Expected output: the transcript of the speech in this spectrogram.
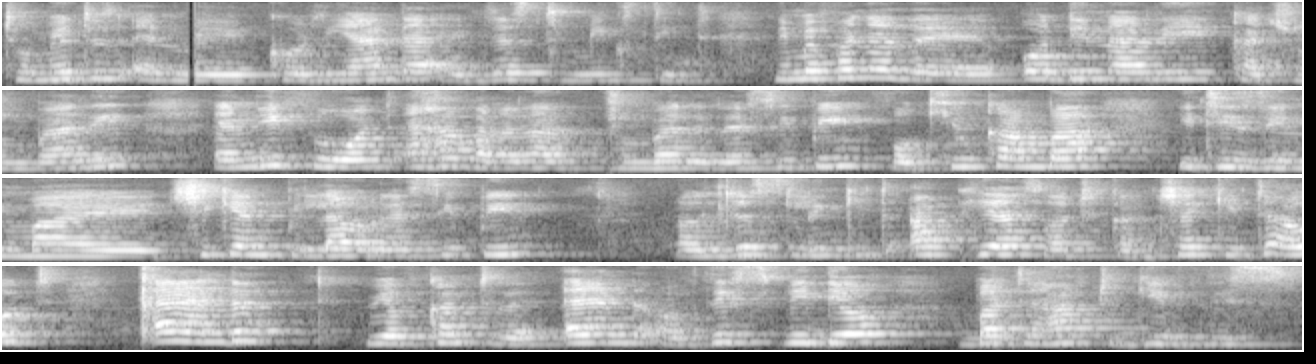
tomatoes and my coriander and just mixed it. Nimefanya the ordinary kachumbari and if you want I have another kachumbari recipe for cucumber. It is in my chicken pilau recipe. I'll just link it up here so that you can check it out. And we have come to the end of this video but I have to give this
